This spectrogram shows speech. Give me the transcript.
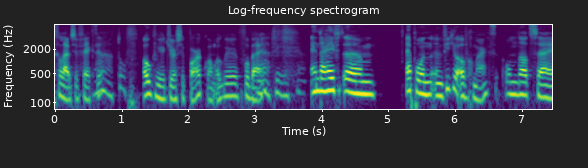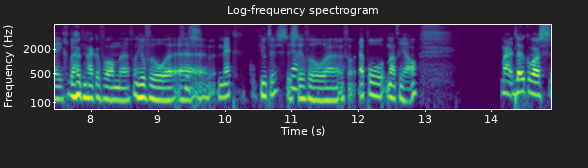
filmgeluidseffecten. Ja, tof. Ook weer Jurassic Park kwam ook weer voorbij. Ja, natuurlijk. Ja. En daar heeft ehm, Apple een, een video over gemaakt, omdat zij gebruik maken van, eh, van heel veel eh, eh, Mac-computers, dus Ja. heel veel van Apple-materiaal. Maar het leuke was,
